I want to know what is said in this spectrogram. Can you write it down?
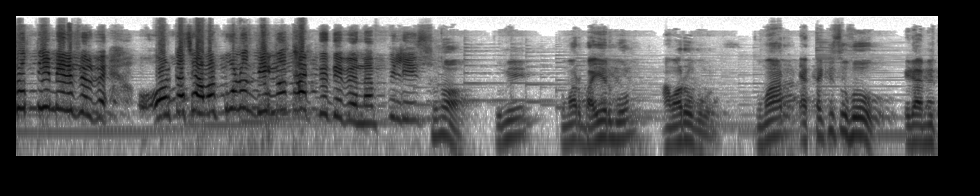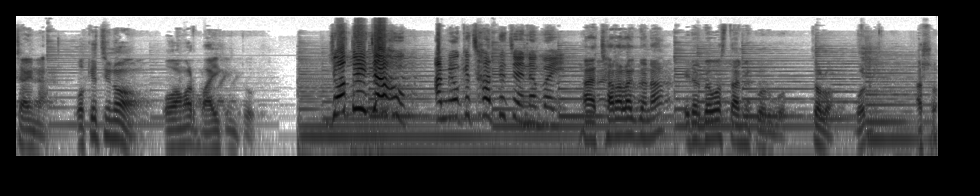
সত্যিই মেরে ফেলবে। ওর কাছে আমার কোনো দিনও থাকতে দেবে না প্লিজ শুনো তুমি তোমার ভাইয়ের বোন আমারও বোন। তোমার একটা কিছু হোক এটা আমি চাই না। ওকে চিনো ও আমার ভাই কিন্তু। যতই যা হোক আমি ওকে ছাড়তে চাই না ভাই। হ্যাঁ ছাড়া লাগবে না এটার ব্যবস্থা আমি করব। চলো বোন আসো।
